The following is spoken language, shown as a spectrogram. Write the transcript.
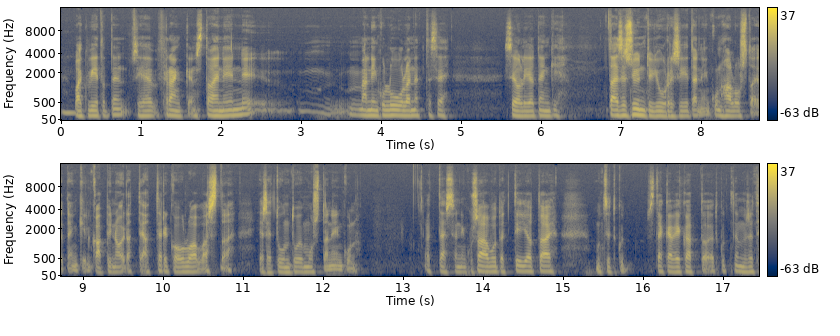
Mm. Vaikka viitaten siihen Frankensteiniin, niin mä niin kuin luulen, että se – se oli jotenkin, tai se syntyi juuri siitä niin kuin halusta jotenkin kapinoida teatterikoulua vastaan. Ja se tuntui musta niin kuin, että tässä niin kuin saavutettiin jotain. Mutta sitten kun sitä kävi katsoa jotkut tämmöiset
